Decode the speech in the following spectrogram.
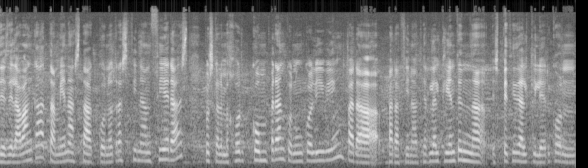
desde la banca también hasta con otras financieras pues que a lo mejor compran con un co-living para, para financiarle al cliente en una especie de alquiler con,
